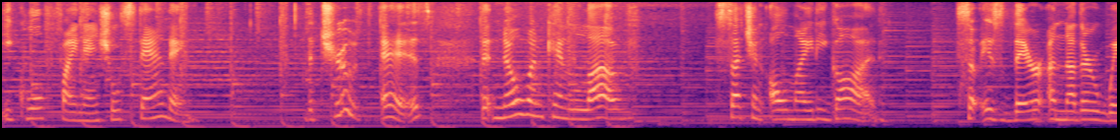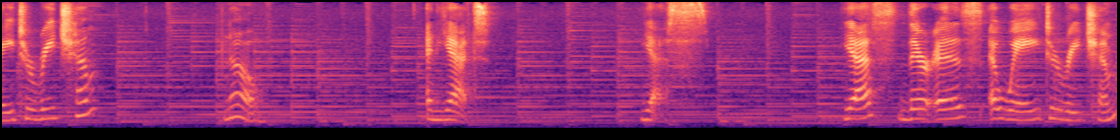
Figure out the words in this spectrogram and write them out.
equal financial standing. The truth is that no one can love such an almighty God. So, is there another way to reach Him? No. And yet, yes. Yes, there is a way to reach Him.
